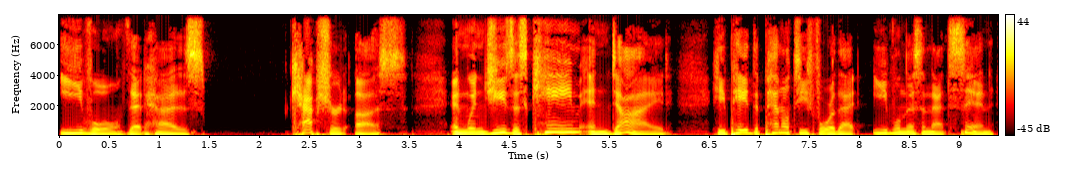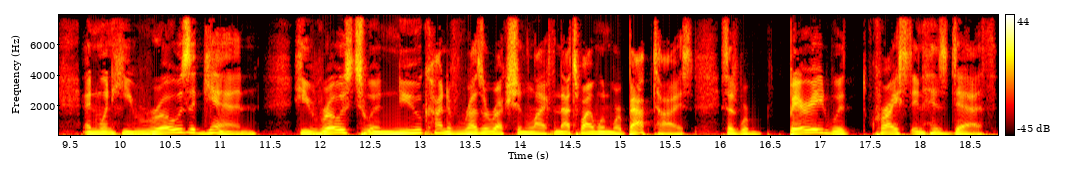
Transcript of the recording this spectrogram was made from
evil that has captured us. And when Jesus came and died, he paid the penalty for that evilness and that sin. And when he rose again, he rose to a new kind of resurrection life. And that's why when we're baptized, it says we're buried with Christ in his death,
